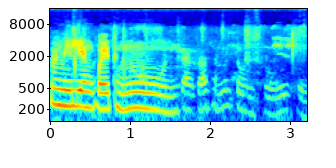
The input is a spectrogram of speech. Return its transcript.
มันมีเรียงไปถึงนู่นจากตอนฉันมันตัวสูงสูง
